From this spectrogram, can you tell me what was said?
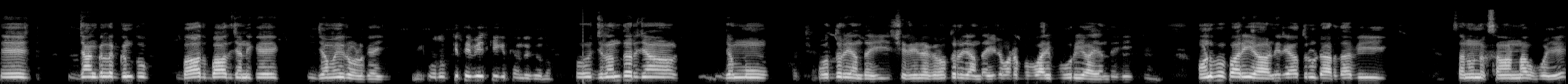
ਤੇ ਜੰਗ ਲੱਗਣ ਤੋਂ ਬਾਅਦ ਬਾਅਦ ਜਾਣੀ ਕਿ ਜਮਾਂ ਹੀ ਰੁਲ ਗਿਆ ਜੀ। ਉਦੋਂ ਕਿਤੇ ਵੇਚ ਕੇ ਕਿੱਥੇ ਹੁੰਦੇ ਸੀ ਉਦੋਂ? ਉਹ ਜਲੰਧਰ ਜਾਂ ਜੰਮੂ ਉਧਰ ਜਾਂਦਾ ਸੀ ਸ਼੍ਰੀਨਗਰ ਉਧਰ ਜਾਂਦਾ ਸੀ ਟਮਾਟਰ ਵਪਾਰੀ ਪੂਰੀ ਆ ਜਾਂਦੇ ਸੀ। ਹੁਣ ਵਪਾਰੀ ਆ ਨਹੀਂ ਰਿਹਾ ਉਧਰੋਂ ਡਰਦਾ ਵੀ ਸਾਨੂੰ ਨੁਕਸਾਨ ਨਾ ਹੋ ਜੇ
